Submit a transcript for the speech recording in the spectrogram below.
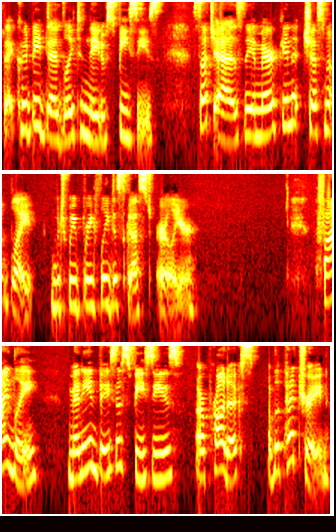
that could be deadly to native species, such as the American chestnut blight, which we briefly discussed earlier. Finally, many invasive species are products of the pet trade.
